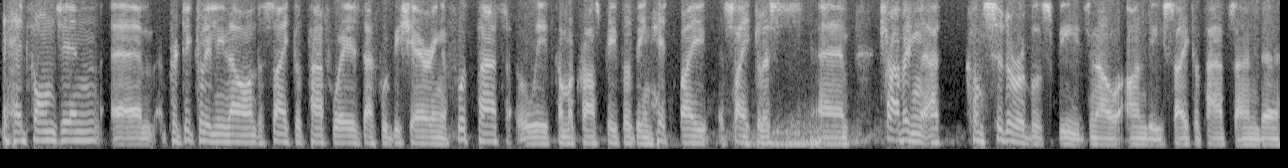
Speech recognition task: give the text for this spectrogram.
The headphones in, um, particularly now on the cycle pathways that would be sharing a footpath. We've come across people being hit by cyclists um, traveling at considerable speeds now on these cycle paths and uh,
